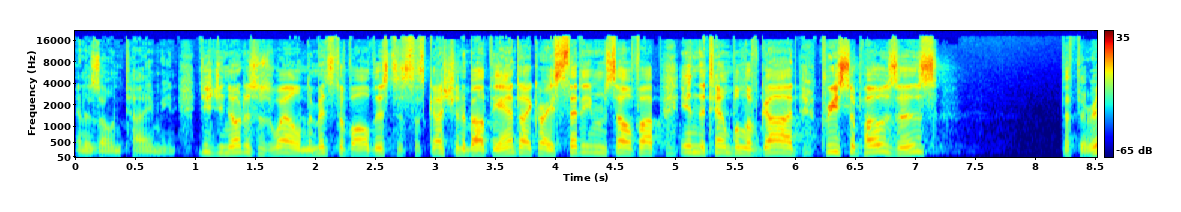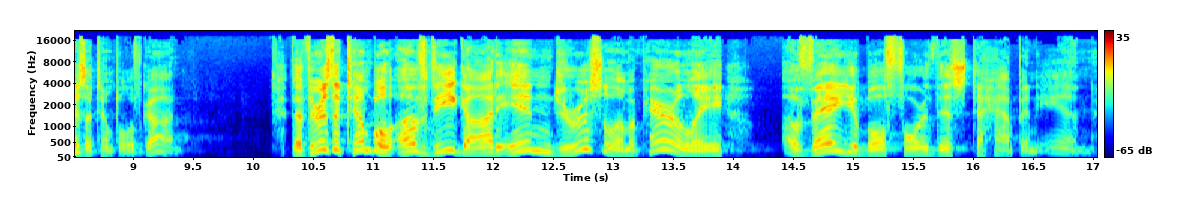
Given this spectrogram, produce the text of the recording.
and his own timing. Did you notice as well, in the midst of all this, discussion about the Antichrist setting himself up in the temple of God presupposes that there is a temple of God. That there is a temple of the God in Jerusalem, apparently available for this to happen in.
